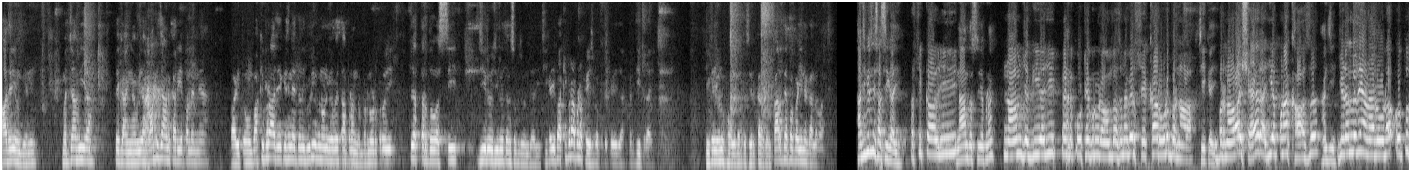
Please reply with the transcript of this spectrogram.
ਹਾਜ਼ਰੀ ਹੁੰਦੀਆਂ ਨੇ। ਮੱਝਾਂ ਵੀ ਆ ਤੇ ਗਾਈਆਂ ਵੀ ਆ। ਵੱਧ ਜਾਣਕਾਰੀ ਆਪਾਂ ਲੈਂਦੇ ਆ ਬਾਈ ਤੋਂ। ਬਾਕੀ ਭਰਾ, ਜੇ ਕਿਸੇ ਨੇ ਇਦਾਂ ਦੀ ਵੀਡੀਓ ਬਣਾਉਣੀ ਹੋਵੇ ਤਾਂ ਆਪਣਾ ਨੰਬਰ ਨੋਟ ਕਰੋ ਜੀ। 75280 00355 ਜੀ ਠੀਕ ਹੈ ਜੀ। ਬਾਕੀ ਭਰਾ ਆਪਣਾ ਫੇਸਬੁੱਕ ਤੇ ਪੇਜ ਆ ਗੁਰਜੀਤ ਰਾਏ। ਠੀਕ ਹੈ ਜੀ ਉਹਨੂੰ ਫੋਲੋ ਕਰਕੇ ਸ਼ੇਅਰ ਕਰਿਆ ਕਰੋ ਕਰਦੇ ਆਪਾਂ ਬਾਈ ਨਾਲ ਗੱਲਬਾਤ। ਹਾਂਜੀ ਵੀਰ ਜੀ ਸਤਿ ਸ਼੍ਰੀ ਅਕਾਲ ਜੀ। ਸਤਿ ਸ਼੍ਰੀ ਅਕਾਲ ਜੀ। ਨਾਮ ਦੱਸੋ ਜੀ ਆਪਣਾ। ਨਾਮ ਜੱਗੀ ਹੈ ਜੀ ਪਿੰਡ ਕੋਠੇ ਗੁਰੂ ਰਾਮਦਾਸ ਨਗਰ ਸੇਖਾ ਰੋਡ ਬਰਨਾਲਾ। ਠੀਕ ਹੈ ਜੀ। ਬਰਨਾਲਾ ਸ਼ਹਿਰ ਹੈ ਜੀ ਆਪਣਾ ਖਾਸ। ਜਿਹੜਾ ਲੁਧਿਆਣਾ ਰੋਡ ਆ ਉਹ ਤੋਂ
